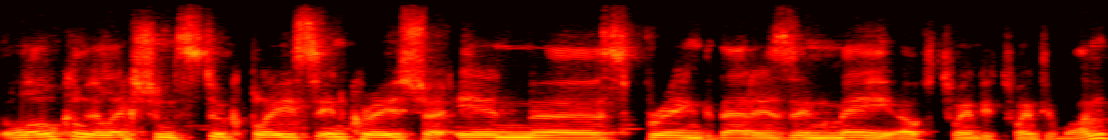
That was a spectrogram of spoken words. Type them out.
local elections took place in Croatia in uh, spring, that is in May of 2021.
